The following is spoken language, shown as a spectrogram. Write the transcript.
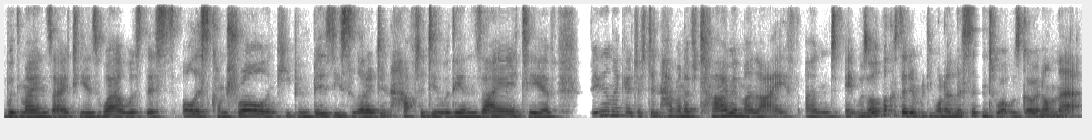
with my anxiety as well, was this all this control and keeping busy so that I didn't have to deal with the anxiety of feeling like I just didn't have enough time in my life. And it was all because I didn't really want to listen to what was going on there.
